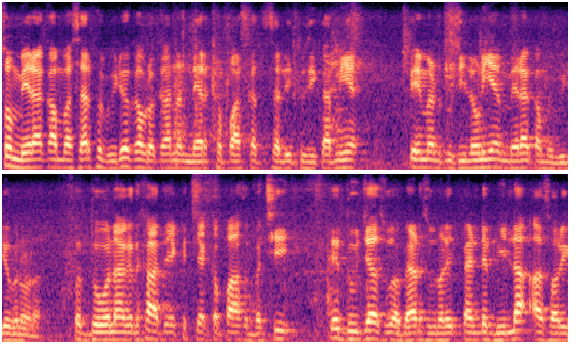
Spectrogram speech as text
ਸੋ ਮੇਰਾ ਕੰਮ ਹੈ ਸਿਰਫ ਵੀਡੀਓ ਕਵਰ ਕਰਨਾ ਨਿਰਖ ਪਾਸ ਕਰ ਤਸੱਲੀ ਤੁਸੀਂ ਕਰਨੀ ਹੈ ਪੇਮੈਂਟ ਤੁਸੀਂ ਲਾਉਣੀ ਹੈ ਮੇਰਾ ਕੰਮ ਵੀਡੀਓ ਬਣਾਉਣਾ। ਸੋ ਦੋ ਨਗ ਦਿਖਾਤੇ ਇੱਕ ਚੈੱਕ ਪਾਸ ਬੱਚੀ ਤੇ ਦੂਜਾ ਸੂਆ ਬੈੜ ਸੂਣ ਵਾਲੀ ਪਿੰਡ ਬੀਲਾ ਆ ਸੌਰੀ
